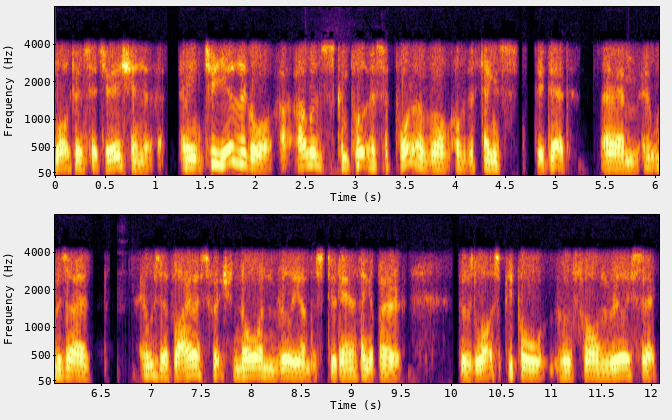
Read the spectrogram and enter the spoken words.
lockdown situation. I mean, two years ago, I, I was completely supportive of, of, the things they did. Um, it was a it was a virus which no one really understood anything about. There was lots of people who were falling really sick,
